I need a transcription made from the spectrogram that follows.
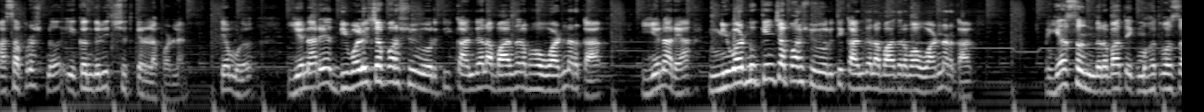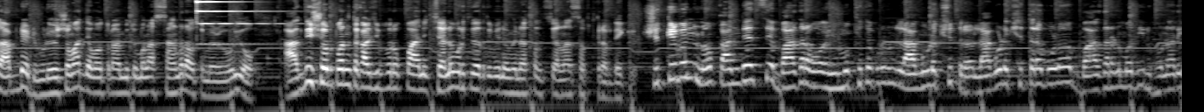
असा प्रश्न एकंदरीत शेतकऱ्याला पडलाय. त्यामुळं येणाऱ्या दिवाळीच्या पार्श्वभूमीवरती कांद्याला बाजारभाव वाढणार का येणाऱ्या निवडणुकींच्या पार्श्वभूमीवरती कांद्याला बाजारभाव वाढणार का? या संदर्भात एक महत्त्वाचं अपडेट व्हिडिओच्या माध्यमातून आम्ही तुम्हाला सांगणार आहोत मिळून व्हिडिओ अगदी शेवटपर्यंत काळजीपूर्वक पहा आणि चॅनलवरती जर तुम्ही नवीन असाल चॅनल सबस्क्राईब देखील. शेतकरी बंधूंनो कांद्याचे बाजारभाव हे मुख्यतः करून लागवड क्षेत्र लागवड क्षेत्रामुळं बाजारांमधील होणारी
